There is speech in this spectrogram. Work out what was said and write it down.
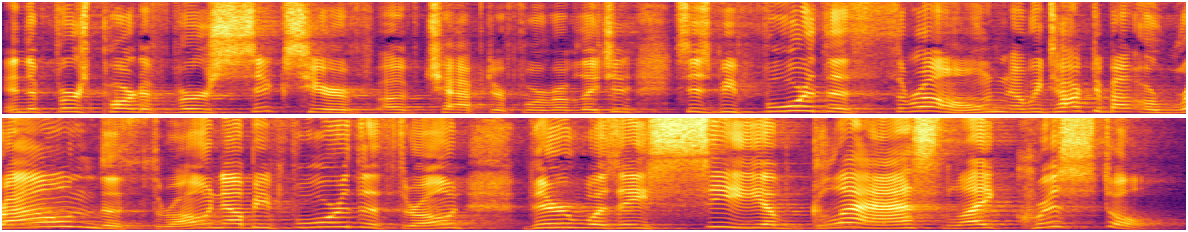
in the first part of verse 6 here of, of, chapter 4 of Revelation, it says, Before the throne, now we talked about around the throne. Now, before the throne, there was a sea of glass like crystal.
